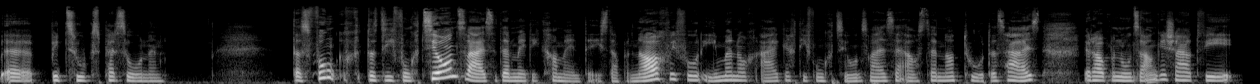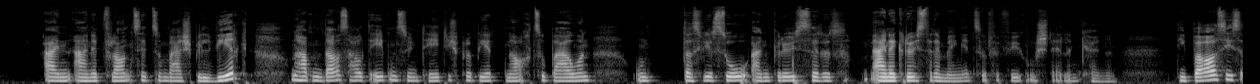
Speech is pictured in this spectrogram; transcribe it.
äh, Bezugspersonen. Das Fun das die Funktionsweise der Medikamente ist aber nach wie vor immer noch eigentlich die Funktionsweise aus der Natur. Das heißt, wir haben uns angeschaut, wie ein, eine Pflanze zum Beispiel wirkt und haben das halt eben synthetisch probiert nachzubauen und dass wir so ein größerer, eine größere Menge zur Verfügung stellen können. Die Basis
